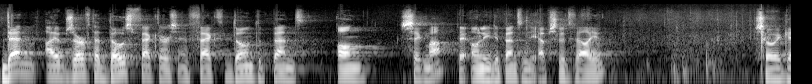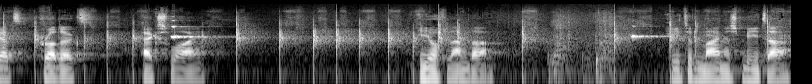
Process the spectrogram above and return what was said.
Then I observe that those factors in fact don't depend on sigma, they only depend on the absolute value. So we get product xy e of lambda e to the minus beta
